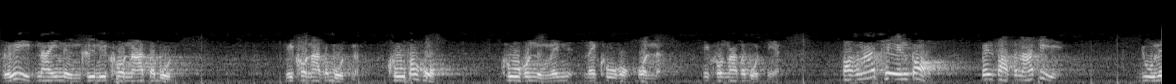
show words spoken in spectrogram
หรืออีกในหนึ่งคือนิโคนาตบุตรนิโคนาตบุตรนะครูทั้งหกครูคนหนึ่งในในครูหกคนนะนิโคนาตบุตรเนี่ยศาสนาเชนก็เป็นศาสนาที่อยู่ใน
